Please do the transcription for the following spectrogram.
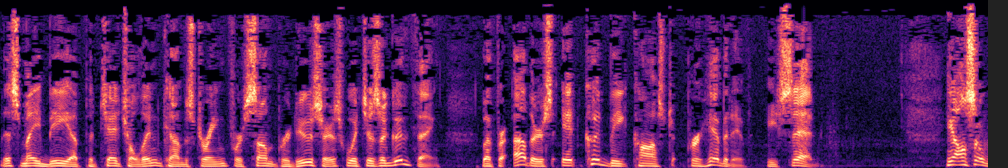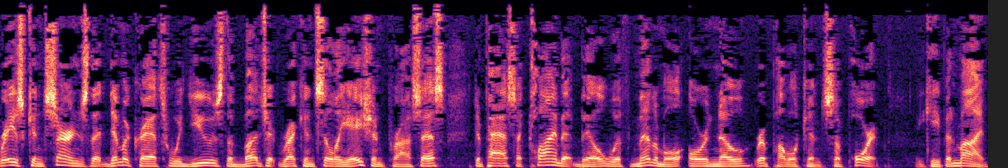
This may be a potential income stream for some producers, which is a good thing, but for others it could be cost prohibitive, he said. He also raised concerns that Democrats would use the budget reconciliation process to pass a climate bill with minimal or no Republican support. And keep in mind,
